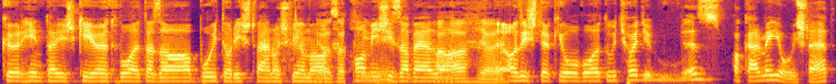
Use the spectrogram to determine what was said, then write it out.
Körhinta is kijött, volt az a Bújtor Istvános film, a, ja, a Hamis Izabella, Aha, az is tök jó volt, úgyhogy ez akár még jó is lehet.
